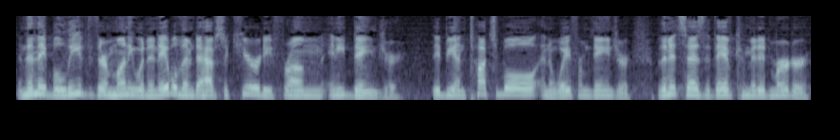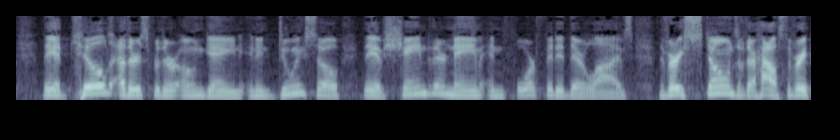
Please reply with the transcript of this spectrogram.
and then they believed that their money would enable them to have security from any danger. They'd be untouchable and away from danger. But then it says that they have committed murder. They had killed others for their own gain, and in doing so, they have shamed their name and forfeited their lives. The very stones of their house, the very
